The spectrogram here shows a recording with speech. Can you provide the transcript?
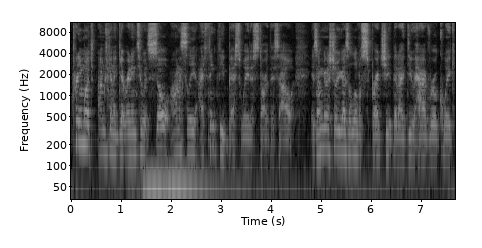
pretty much, I'm just going to get right into it. So, honestly, I think the best way to start this out is I'm going to show you guys a little spreadsheet that I do have real quick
